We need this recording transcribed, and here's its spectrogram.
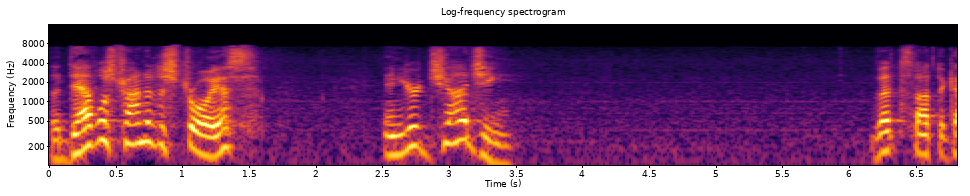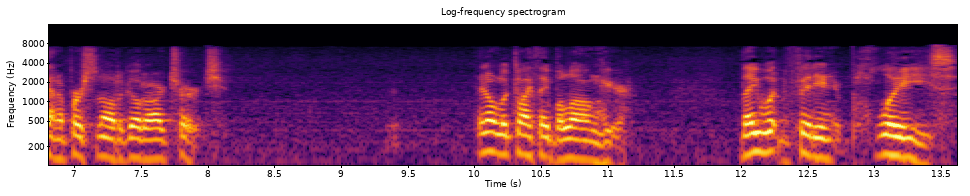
The devil's trying to destroy us, and you're judging. That's not the kind of person ought to go to our church. They don't look like they belong here. They wouldn't fit in here. Please,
